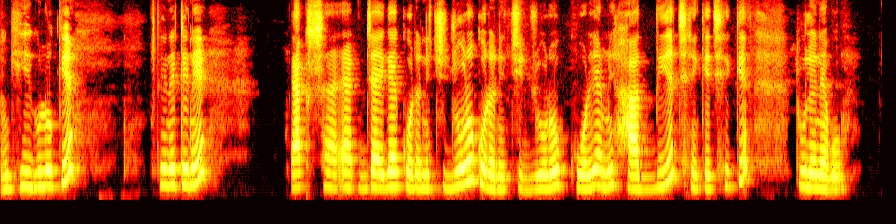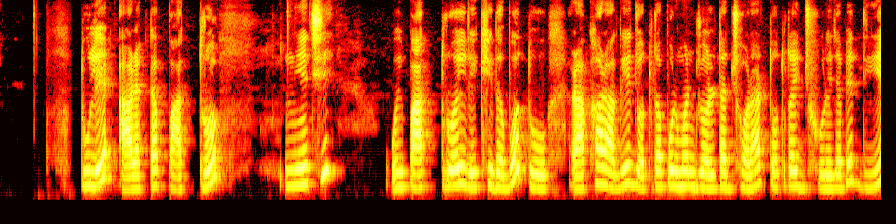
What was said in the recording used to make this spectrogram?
ঘিগুলোকে টেনে টেনে এক এক জায়গায় করে নিচ্ছি, জোড়ো করে নিচ্ছি। জোড়ো করে আমি হাত দিয়ে ছেঁকে ছেঁকে তুলে নেব। তুলে আর একটা পাত্র নিয়েছি। ওই পাত্রই রেখে দেব। তো রাখার আগে যতটা পরিমাণ জলটা ঝরার ততটাই ঝরে যাবে দিয়ে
